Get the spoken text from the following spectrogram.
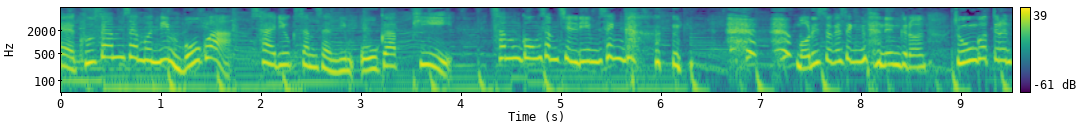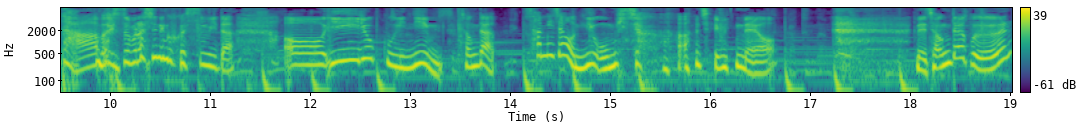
know 네, 9335님 모과, 4634님 오가피, 3037님 생각. 머릿속에 생각나는 그런 좋은 것들은 다 말씀을 하시는 것 같습니다. 어, 2692님, 정답. 삼이자 언니 오미자. 재밌네요. 네, 정답은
